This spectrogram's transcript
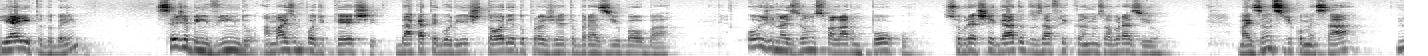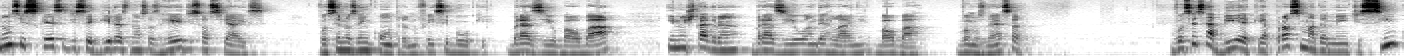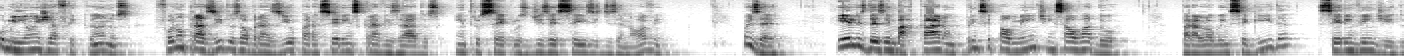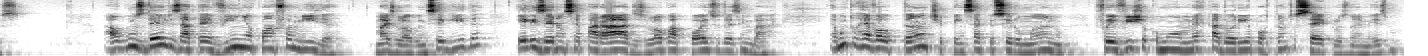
E aí, tudo bem? Seja bem-vindo a mais um podcast da categoria História do Projeto Brasil Baobá. Hoje nós vamos falar um pouco sobre a chegada dos africanos ao Brasil. Mas antes de começar, não se esqueça de seguir as nossas redes sociais. Você nos encontra no Facebook Brasil Baobá e no Instagram Brasil Underline Baobá. Vamos nessa? Você sabia que aproximadamente 5 milhões de africanos foram trazidos ao Brasil para serem escravizados entre os séculos 16 e 19? Pois é, eles desembarcaram principalmente em Salvador, para logo em seguida serem vendidos. Alguns deles até vinham com a família, mas logo em seguida eles eram separados logo após o desembarque. É muito revoltante pensar que o ser humano foi visto como uma mercadoria por tantos séculos, não é mesmo?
